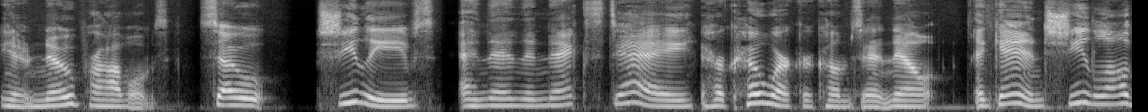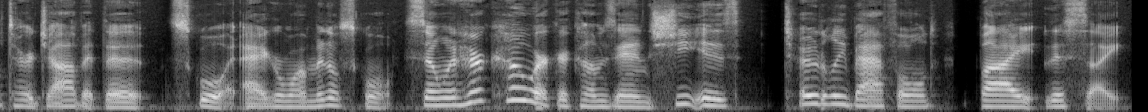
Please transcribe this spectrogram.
you know, no problems. So she leaves, and then the next day, her coworker comes in. Now, again, she loved her job at the school at Agawam Middle School. So when her coworker comes in, she is totally baffled by this sight.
